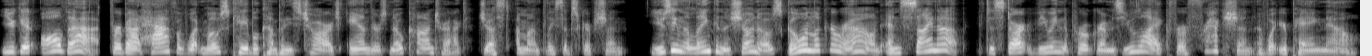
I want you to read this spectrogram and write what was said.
You get all that for about half of what most cable companies charge, and there's no contract, just a monthly subscription. Using the link in the show notes, go and look around and sign up to start viewing the programs you like for a fraction of what you're paying now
